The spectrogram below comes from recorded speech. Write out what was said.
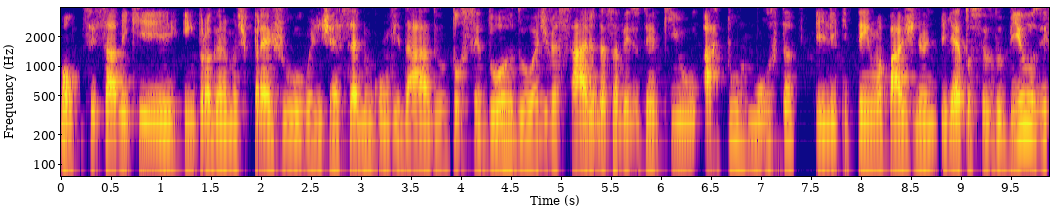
Bom, vocês sabem que em programas pré-jogo a gente recebe um convidado torcedor do adversário. Dessa vez eu tenho aqui o Arthur Murta, ele que tem uma página, ele é torcedor do Bills e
